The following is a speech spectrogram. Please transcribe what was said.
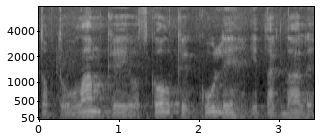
тобто уламки, осколки, кулі і так далі.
